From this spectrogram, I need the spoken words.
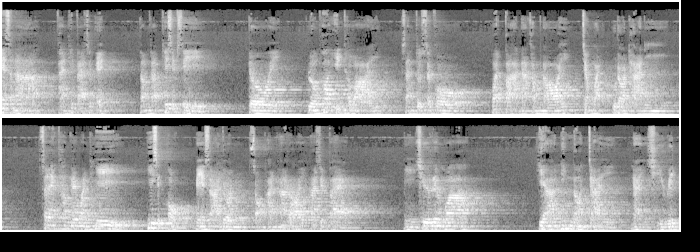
เทศนาแผ่นที่ 81 ลำดับที่ 14 โดยหลวงพ่ออินถวาย สันตุสโก วัดป่านาคำน้อย จังหวัดอุดรธานี แสดงธรรมในวันที่ 26 เมษายน 2558 มีชื่อเรื่องว่า อย่านิ่งนอนใจในชีวิต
